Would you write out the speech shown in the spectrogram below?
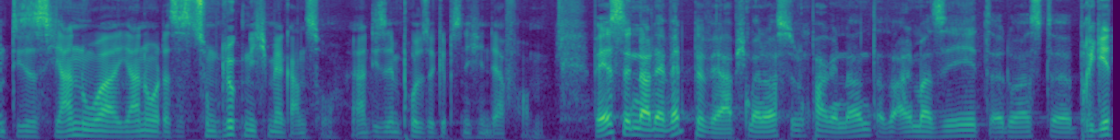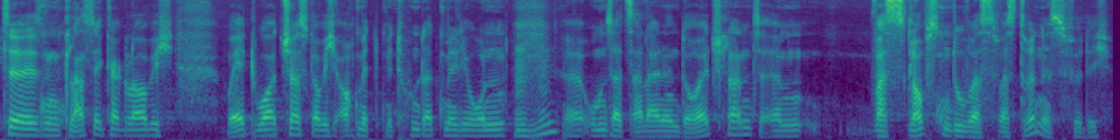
Und dieses Januar, Januar, das ist zum Glück nicht mehr ganz so. Ja, diese Impulse gibt es nicht in der Form. Wer ist denn da der Wettbewerb? Ich meine, du hast schon ein paar genannt. Also Alma Seed, äh, du hast äh, Brigitte, ist ein Klassiker, glaube ich. Weight Watchers, glaube ich, auch mit, mit 100 Millionen mhm. äh, Umsatz allein in Deutschland. Ähm, was glaubst du, was, was drin ist für dich?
